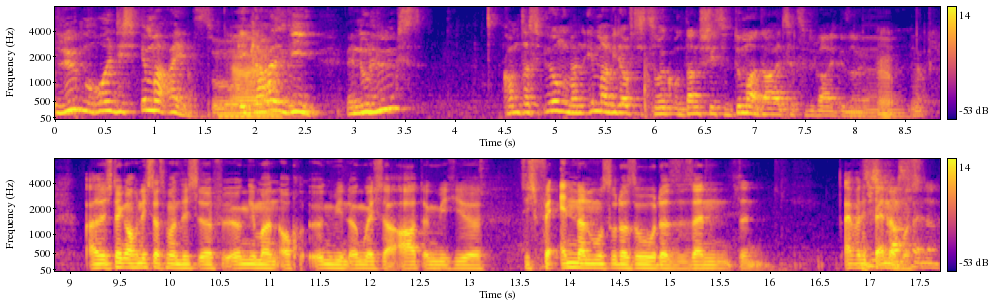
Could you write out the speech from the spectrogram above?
Lügen holen dich immer ein. Ja. Egal wie. Wenn du lügst, kommt das irgendwann immer wieder auf dich zurück und dann stehst du dümmer da, als hättest du die Wahrheit gesagt. also ich denke auch nicht, dass man dich äh, für irgendjemanden auch irgendwie in irgendwelcher Art irgendwie hier sich verändern muss oder so oder sein, sein einfach nicht verändern krass muss. Verändern.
